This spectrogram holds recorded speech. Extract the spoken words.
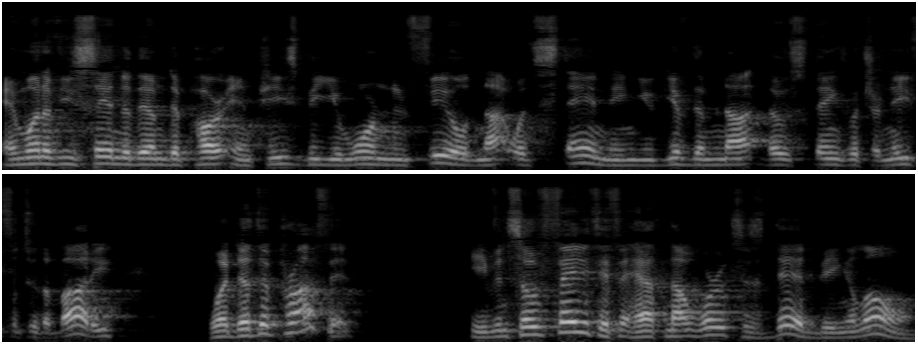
and one of you say unto them, Depart in peace, be ye warmed and filled, notwithstanding you give them not those things which are needful to the body, what doth it profit? Even so, faith, if it hath not works, is dead, being alone.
